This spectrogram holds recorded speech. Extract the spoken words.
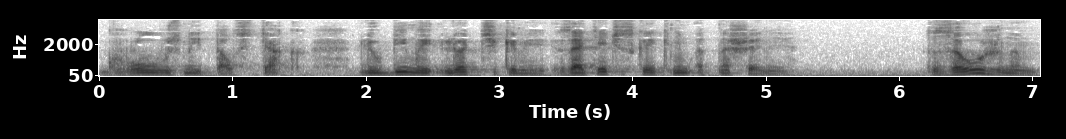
грузный толстяк, любимый летчиками за отеческое к ним отношение. За ужином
